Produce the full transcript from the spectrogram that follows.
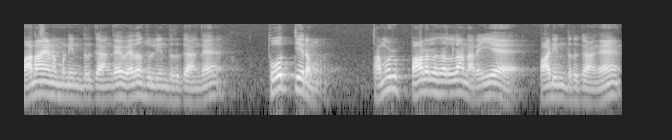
பாராயணம் பண்ணிட்டு இருக்காங்க வேதம் சொல்லிட்டு இருக்காங்க. தோத்திரம் தமிழ் பாடல்கள்லாம் நிறைய பாடின்னு இருக்காங்க.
